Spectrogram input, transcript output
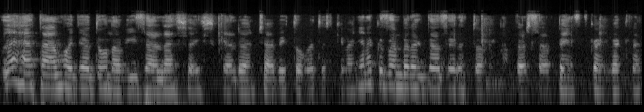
lehet ám, hogy a Duna vízellása is kellően csábító volt, hogy kimenjenek az emberek, de azért ettől még nem persze pénzt könyvekre.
